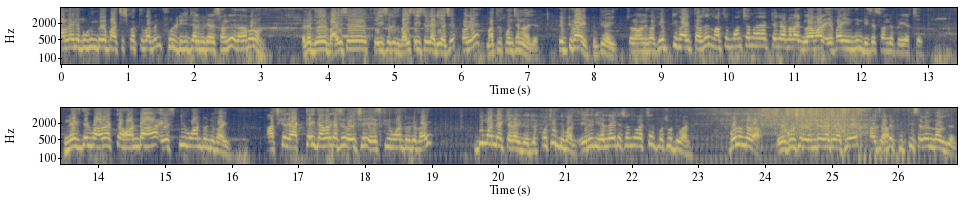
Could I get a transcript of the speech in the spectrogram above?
অনলাইনে বুকিং করে পারচেস করতে পারবেন ফুল ডিজিটাল মিটারের সঙ্গে। দাদা বলুন। এটা দু হাজার বাইশের তেইশের বাইশ তেইশের গাড়ি আছে। ওকে মাত্র পঞ্চান্ন হাজার। ফিফটি ফাইভ ফিফটি ফাইভ চলো অনলি ফিফটি ফাইভ থাউজেন্ড মাত্র পঞ্চান্ন হাজার টাকা আপনারা গ্লামার এফআই ইঞ্জিন ডিসের সঙ্গে পেয়ে যাচ্ছেন। নেক্সট দেখব আরও একটা Honda SP one twenty five আজকের একটাই দাদার কাছে রয়েছে SP one twenty five demand একটা গাড়ি রয়েছে প্রচুর ডিমান্ড এলইডি হেডলাইটের সঙ্গে পাচ্ছেন প্রচুর ডিমান্ড বলুন দাদা একুশের এন্ডের গাড়ি আছে। ফিফটি সেভেন থাউজেন্ড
